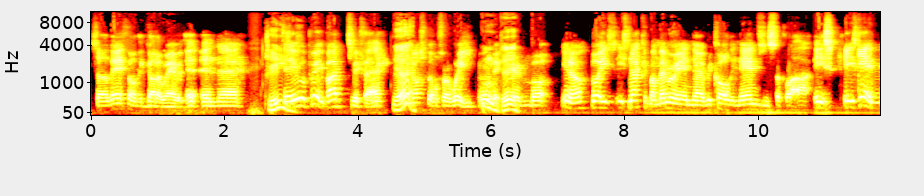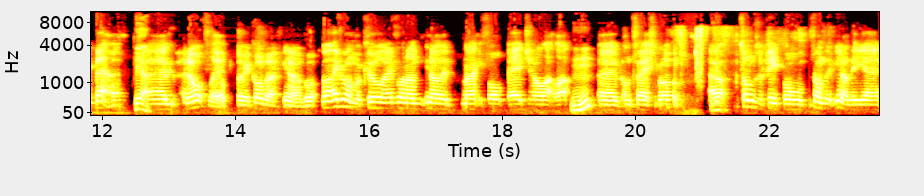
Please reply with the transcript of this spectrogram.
So they thought they got away with it, and uh, they were pretty bad to be fair. Yeah. In hospital for a week. Oh, dear. grim, but you know, but it's it's knackered my memory and uh, recalling names and stuff like that. It's it's getting better, Yeah. um, and hopefully it'll recover. You know, but but everyone were cool, and everyone on you know the Mighty Fall page and all that lot Mm-hmm. uh, on Facebook. I got tons of people from the you know the uh,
